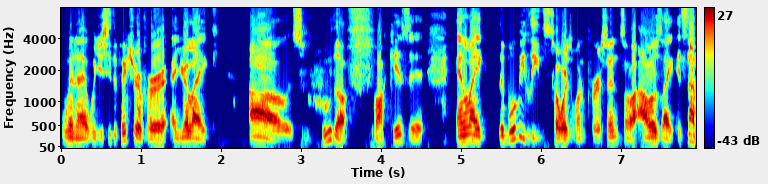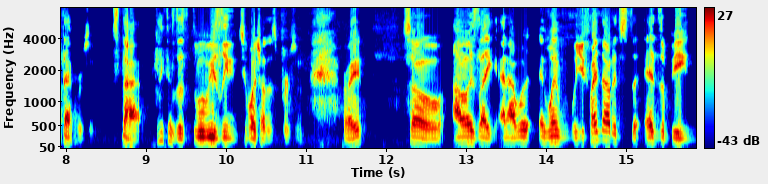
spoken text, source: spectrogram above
when I when you see the picture of her and you're like, oh, so who the fuck is it? And like the movie leans towards one person, so I was like, it's not that person. It's not because the movie is leaning too much on this person, right? So I was like, and I would, and when when you find out it's the ends up being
